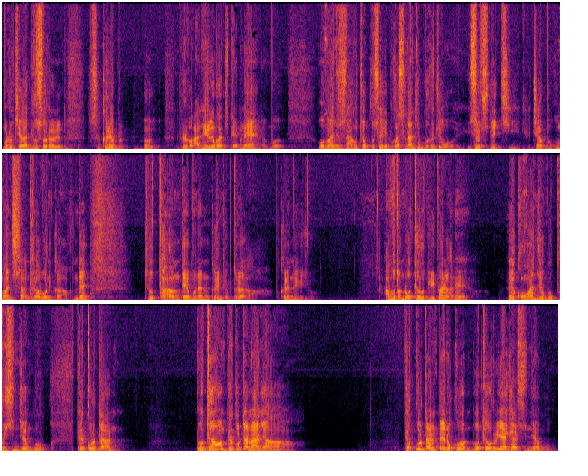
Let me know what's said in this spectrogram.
물론 제가 뉴스를 스크랩을 어, 별로 안 읽어봤기 때문에 뭐 오마이뉴스 한쪽 구석에 누가 써놨는지 모르죠. 있을 수도 있지. 제가 뭐 오마이뉴스 안 들어가 보니까. 근데 저 다음 대문에는 그런 게 없더라. 그런 얘기죠. 아무도 노태우 비판을 안 해. 왜 공안정국, 분신정국, 백골단. 노태우는 백골단 아니야. 백골단을 빼놓고 노태우를 이야기할 수 있냐고.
